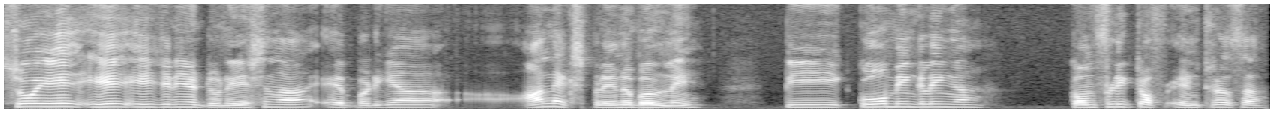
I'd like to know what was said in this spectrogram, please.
ਸੋ ਇਹ ਇਹ ਇਹ ਜਿਹੜੀਆਂ ਡੋਨੇਸ਼ਨ ਆ, ਇਹ ਬੜੀਆਂ ਅਨਐਕਸਪਲੇਨੇਬਲ ਨੇ, ਵੀ ਕੋਮਿੰਗਲਿੰਗ ਆ। ਕੰਫਲਿਕਟ ਆਫ ਇੰਟਰਸਟ ਆ।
